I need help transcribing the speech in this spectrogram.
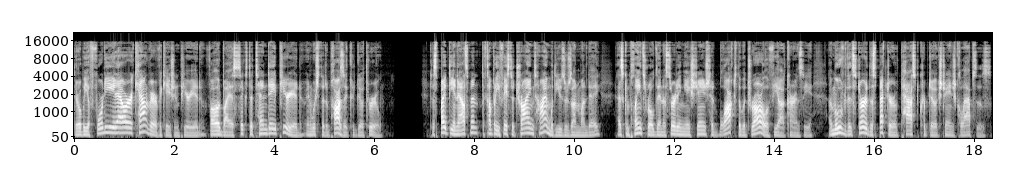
there will be a 48 hour account verification period, followed by a 6 to 10 day period in which the deposit could go through. Despite the announcement, the company faced a trying time with users on Monday, as complaints rolled in asserting the exchange had blocked the withdrawal of fiat currency, a move that stirred the specter of past crypto exchange collapses.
